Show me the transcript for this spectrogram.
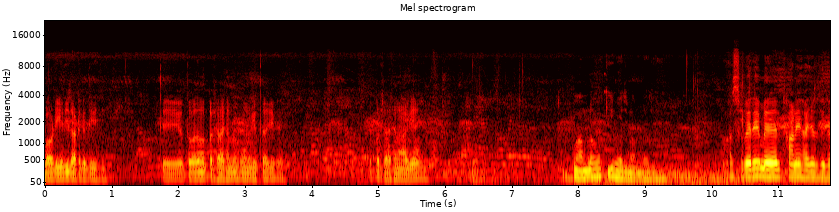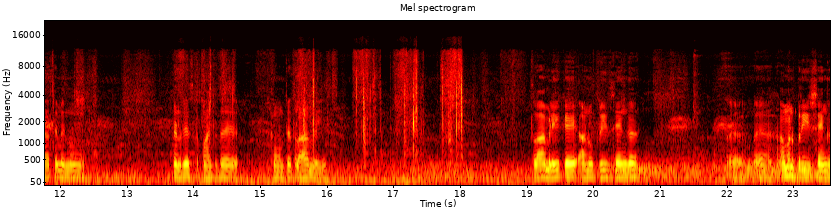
ਬੋਡੀ ਇਹਦੀ ਲਟਕਦੀ ਸੀ। ਤੇ ਉਸ ਤੋਂ ਬਾਅਦ ਮੈਂ ਪ੍ਰਸ਼ਾਸਨ ਨੂੰ ਫੋਨ ਕੀਤਾ ਜੀ ਫਿਰ। ਤੇ ਪ੍ਰਸ਼ਾਸਨ ਆ ਗਿਆ ਜੀ। ਮਾਮਲਾ ਹੋਇਆ ਕੀ ਹੋਇਆ ਜੀ ਮਾਮਲਾ ਜੀ? ਅੱਜ ਸਵੇਰੇ ਮੈਂ ਥਾਣੇ ਹਾਜ਼ਰ ਸੀਗਾ ਤੇ ਮੈਨੂੰ ਪਿੰਡ ਦੇ ਸਰਪੰਚ ਦੇ ਫੋਨ ਤੇ ਤਲਾਹ ਮਿਲੀ। ਤਲਾਹ ਮਿਲੀ ਕਿ ਅਨੁਪ੍ਰੀਤ ਸਿੰਘ ਅਮਨਪ੍ਰੀਤ ਸਿੰਘ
